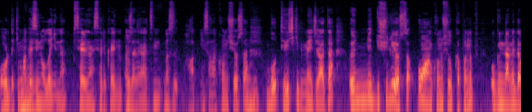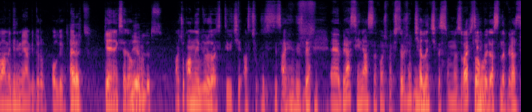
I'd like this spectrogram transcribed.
oradaki Hı hı. magazin olayını, Serenay Sarıkaya'nın özel hayatını nasıl halk insanlar konuşuyorsa Hı hı. bu Twitch gibi mecrada önüne düşülüyorsa o an konuşulup kapanıp o gündemle devam edilmeyen bir durum oluyor. Yani Evet Geleneksel olmuyor. diyebiliriz. Ama çok anlayabiliyoruz artık Twitch'i az çok sizin sayenizde. ee, biraz seni aslında konuşmak istiyorum. Şimdi challenge kısmımız var. Seni Tamam. böyle aslında biraz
